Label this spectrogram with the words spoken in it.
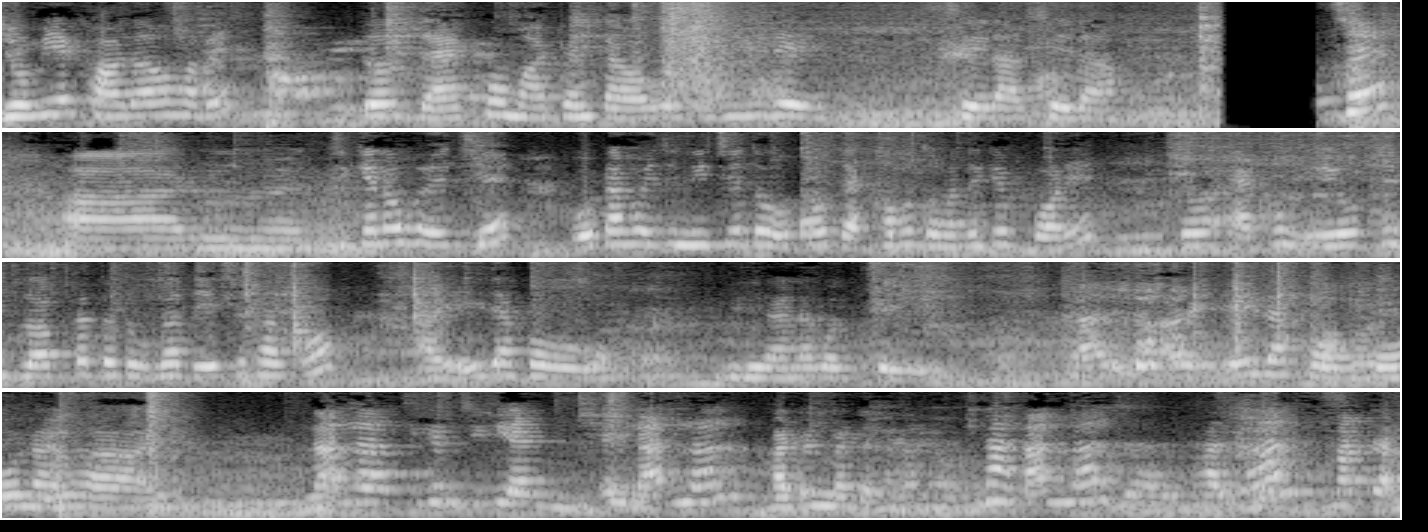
জমিয়ে খাওয়া দাওয়া হবে। তো দেখো মাটনটা ও দিদিরে সেরা সেরা। হচ্ছে আর চিকেনও হয়েছে। ওটা হয়েছে নিচে তো ওটাও দেখাবো তোমাদেরকে পরে। তো এখন এই অবধি ব্লগটা তো তোমরা দেখে থাকো। আর এই দেখো দিদি রান্না করছে আর এই দেখো বোন আর ভাই। লাল লাল চিকেন চিকেন এই লাল লাল। মাটন মাটন না লাল লাল ঝাল ঝাল মাটন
